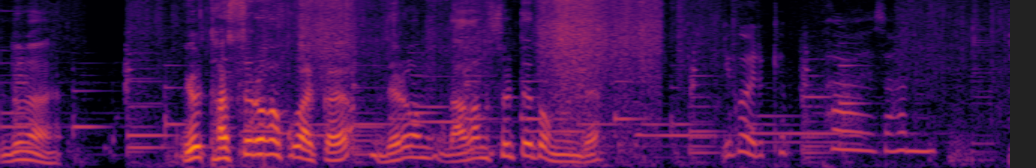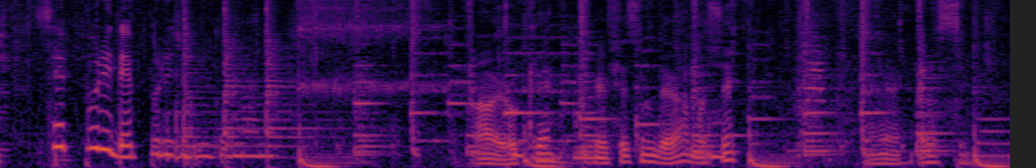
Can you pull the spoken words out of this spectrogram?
누나, 이걸 다 쓸어 갖고 갈까요? 내려가면 나가면 쓸 데도 없는데. 이거 이렇게 파해서 한 세 뿌리 네 뿌리 정도만. 아, 이렇게 이렇게 씻으면 돼요, 한 번씩. 네, 알았어요.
